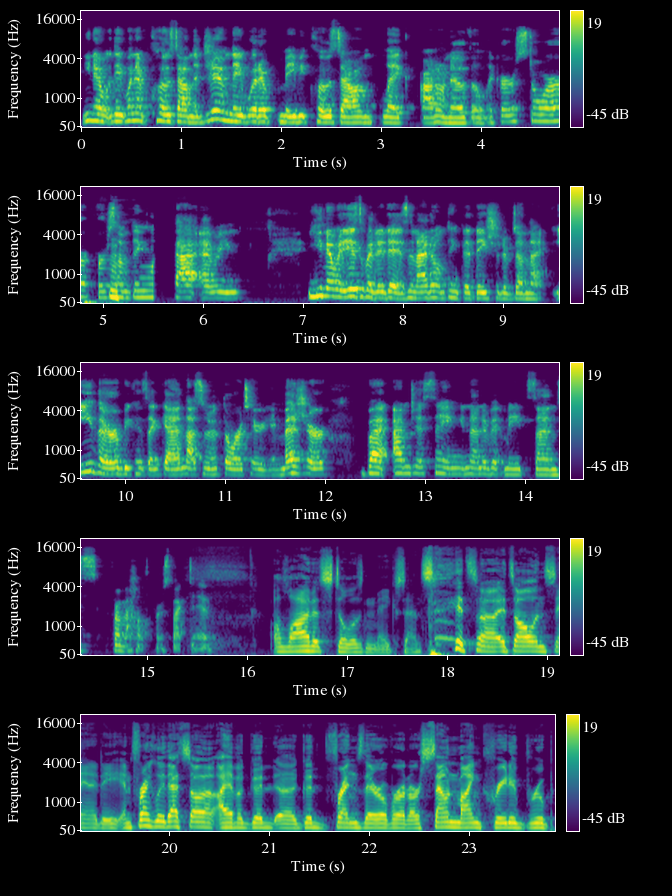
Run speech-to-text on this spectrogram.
You know, they wouldn't have closed down the gym. They would have maybe closed down, like, I don't know, the liquor store or something like that. I mean, you know, it is what it is. And I don't think that they should have done that either, because again, that's an authoritarian measure. But I'm just saying none of it made sense from a health perspective a lot of it still doesn't make sense. It's uh, it's all insanity, and frankly, that's uh, I have a good uh, good friends there over at our Sound Mind Creative Group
